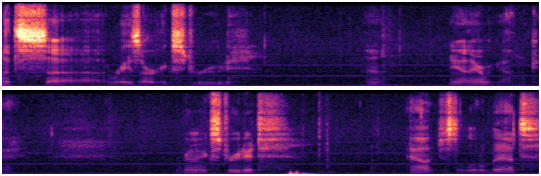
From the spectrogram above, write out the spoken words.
let's uh, raise our extrude. Yeah? yeah, there we go. Okay. We're going to extrude it out just a little bit.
